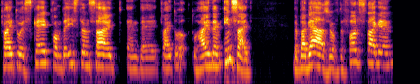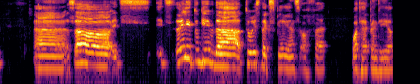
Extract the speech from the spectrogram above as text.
try to escape from the eastern side, and they try to to hide them inside the baggage of the Volkswagen. Uh, so it's it's really to give the tourist experience of uh, what happened here,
